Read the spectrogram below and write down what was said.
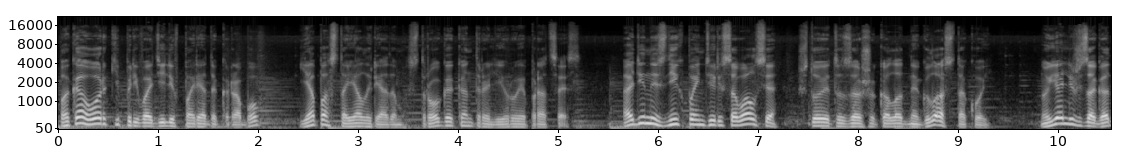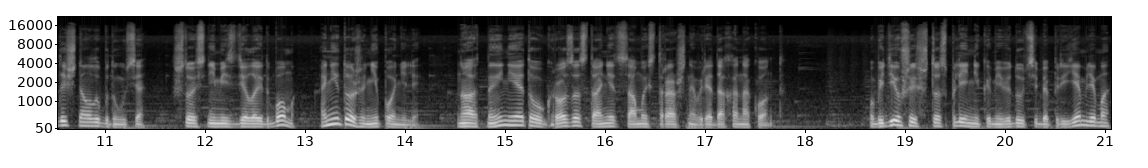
Пока орки приводили в порядок рабов, я постоял рядом, строго контролируя процесс. Один из них поинтересовался, что это за шоколадный глаз такой. Но я лишь загадочно улыбнулся. Что с ними сделает Бом, они тоже не поняли. Но отныне эта угроза станет самой страшной в рядах анаконд. Убедившись, что с пленниками ведут себя приемлемо,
